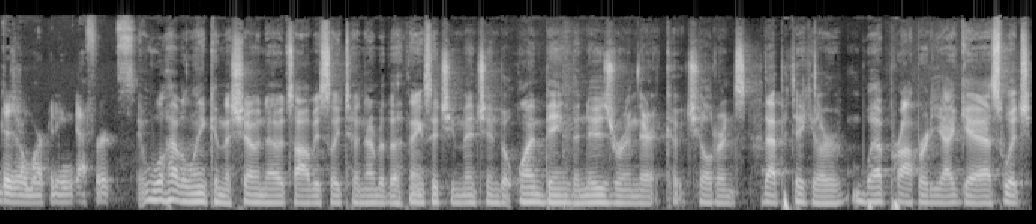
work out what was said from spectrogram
digital marketing efforts. We'll have a link in the show notes, obviously, to a number of the things that you mentioned, but one being the newsroom there at Cook Children's, that particular web property, I guess, which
